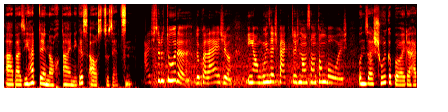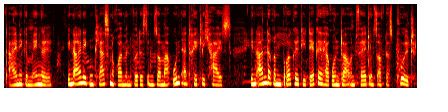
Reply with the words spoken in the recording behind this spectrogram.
aber sie hat dennoch einiges auszusetzen. Unser Schulgebäude hat einige Mängel. In einigen Klassenräumen wird es im Sommer unerträglich heiß. In anderen bröckelt die Decke herunter und fällt uns auf das Pult.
